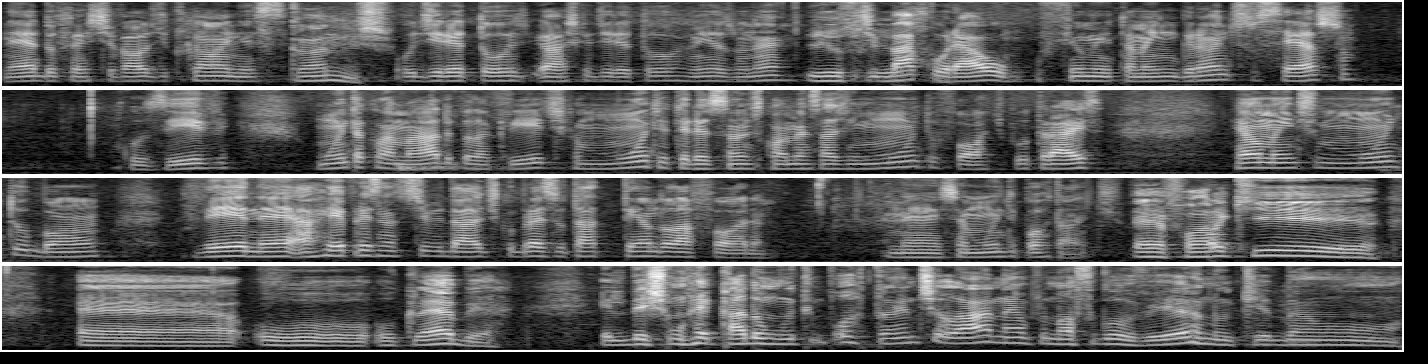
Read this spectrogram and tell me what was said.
né, do Festival de Cannes. Cannes. O diretor, eu acho que é diretor mesmo, né? Isso, De isso. Bacurau, o filme também grande sucesso, inclusive, muito aclamado pela crítica, muito interessante, com uma mensagem muito forte por trás. Realmente muito bom ver né, a representatividade que o Brasil está tendo lá fora. Né, isso é muito importante. É, fora que é, o, o Kleber, ele deixou um recado muito importante lá, né, pro nosso governo, que não,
